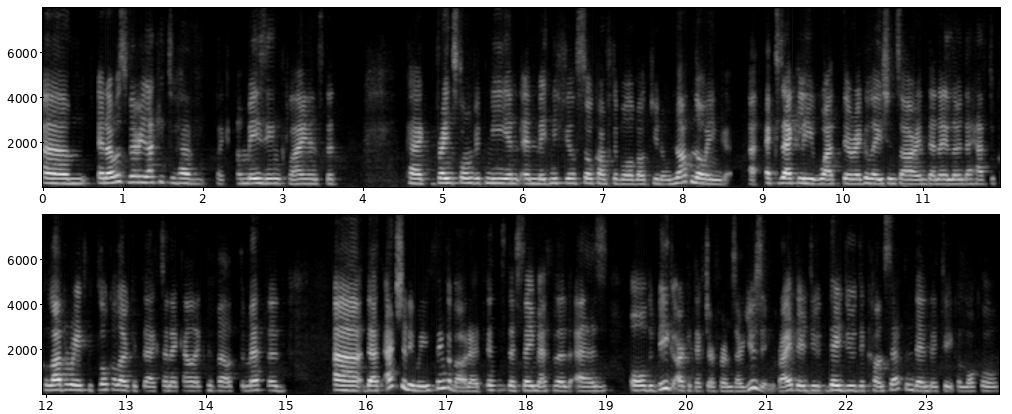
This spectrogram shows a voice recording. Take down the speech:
um, and i was very lucky to have like amazing clients that kind of brainstormed with me and, and made me feel so comfortable about you know not knowing uh, exactly what the regulations are and then i learned i have to collaborate with local architects and i kind of like developed the method uh, that actually when you think about it it's the same method as all the big architecture firms are using right? They do they do the concept and then they take a local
